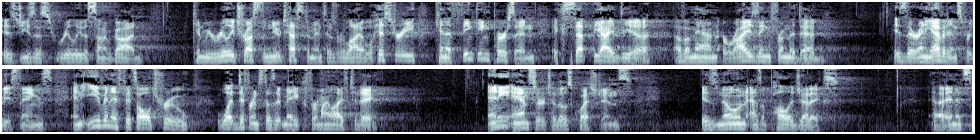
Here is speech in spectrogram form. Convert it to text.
Is Jesus really the Son of God? Can we really trust the New Testament as reliable history? Can a thinking person accept the idea of a man rising from the dead? Is there any evidence for these things? And even if it's all true, what difference does it make for my life today? Any answer to those questions is known as apologetics. Uh, and it's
